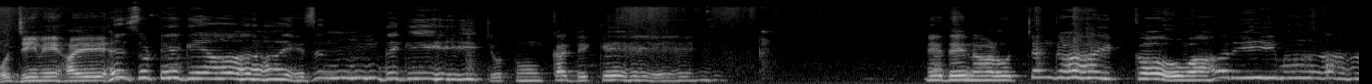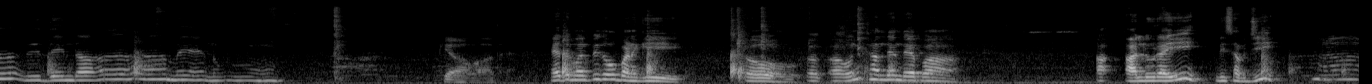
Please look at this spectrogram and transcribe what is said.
ਉਹ ਜਿਵੇਂ ਹਾਏ ਸੁੱਟ ਗਿਆ ਏ ਜ਼ਿੰਦਗੀ ਚੋਂ ਤੂੰ ਕੱਢ ਕੇ। ਇਹਦੇ ਨਾਲੋਂ ਚੰਗਾ ਇੱਕੋ ਵਾਰੀ ਮਾਰ ਦਿੰਦਾ ਮੈਨੂੰ। ਕੀ ਬਾਤ ਇਹ ਤਾਂ ਮਨਪ੍ਰੀਤ ਉਹ ਬਣ ਗਈ। ਉਹ ਅ- ਉਹ ਨਹੀਂ ਖਾਂਦੇ ਹੁੰਦੇ ਆਪਾਂ? ਆ- ਆਲੂ ਰਾਈ ਦੀ ਸਬਜ਼ੀ? ਹੂੰ।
